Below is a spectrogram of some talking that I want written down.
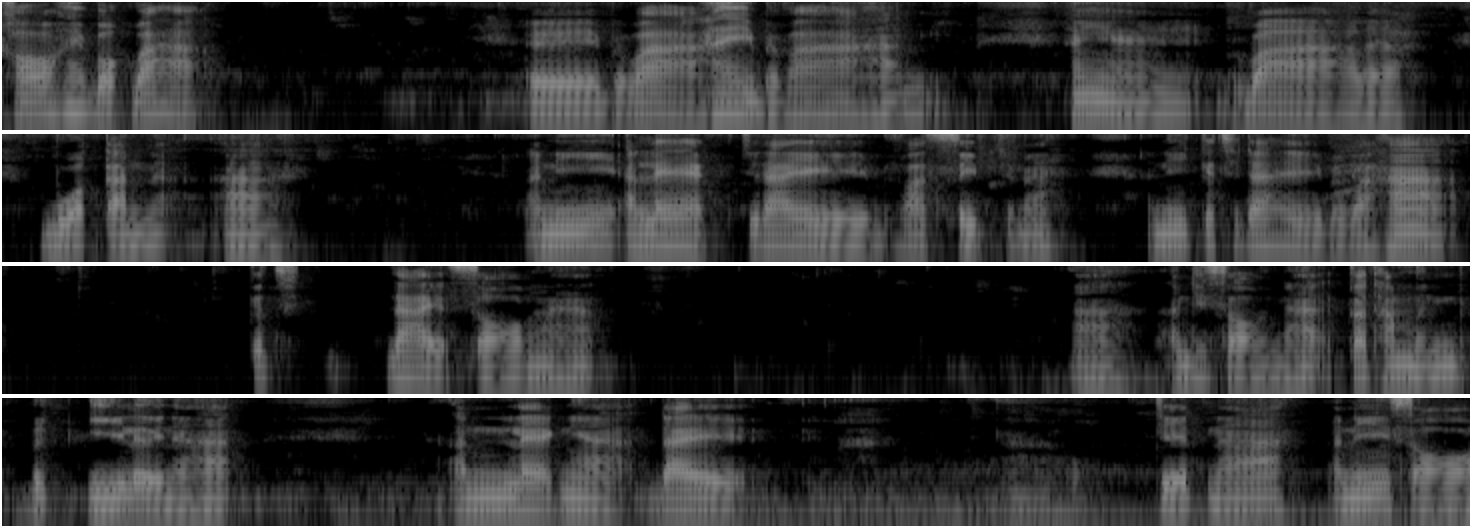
เขาให้บอกว่า เออแบบว่าให้แบบว่าหันให้แบบว่าอะไรอะบวกกันอะอ่า อันนี้อันแรกจะได้แบบว่าสิบใช่ไหมอันนี้ก็จะได้แบบว่าห้า ก็ได้สองนะฮะ อ่า อันที่สองนะฮะ ก็ทำเหมือนเมื่อกี้เลยนะฮะ อันแรกเนี่ยได้หกเจ็ดนะ อันนี้สอง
